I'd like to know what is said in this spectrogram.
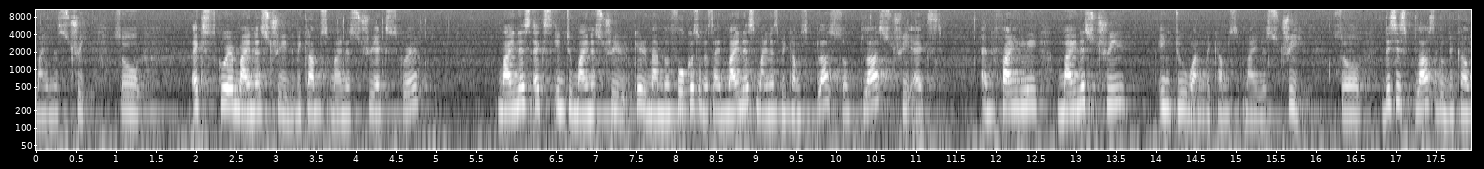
minus 3. So x squared minus 3 becomes minus 3x squared minus x into minus 3 okay remember focus on the sign. Minus minus becomes plus so plus 3x and finally minus 3 into 1 becomes minus 3 so this is plus it will become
